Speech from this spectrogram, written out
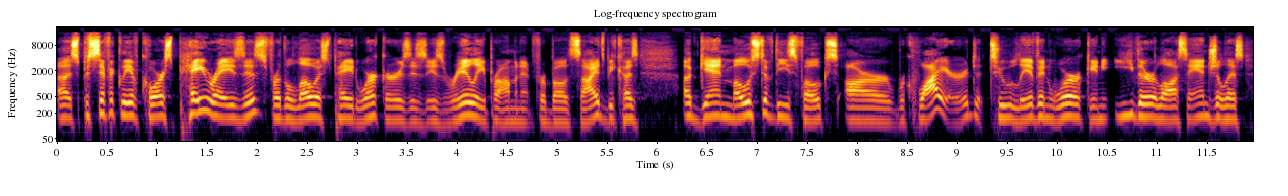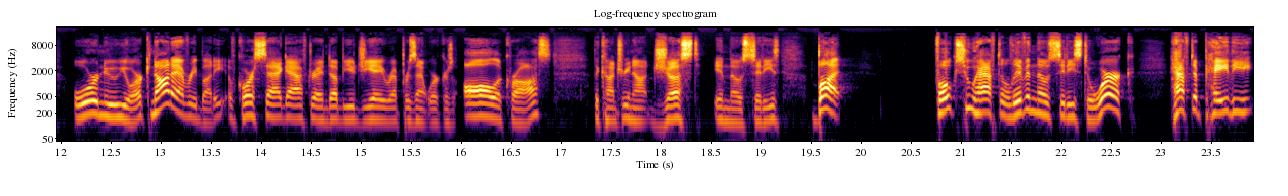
Uh, specifically, of course, pay raises for the lowest paid workers is is really prominent for both sides because again, most of these folks are required to live and work in either Los Angeles or New York. Not everybody. Of course, SAG AFTRA and WGA represent workers all across the country, not just in those cities. But folks who have to live in those cities to work have to pay the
